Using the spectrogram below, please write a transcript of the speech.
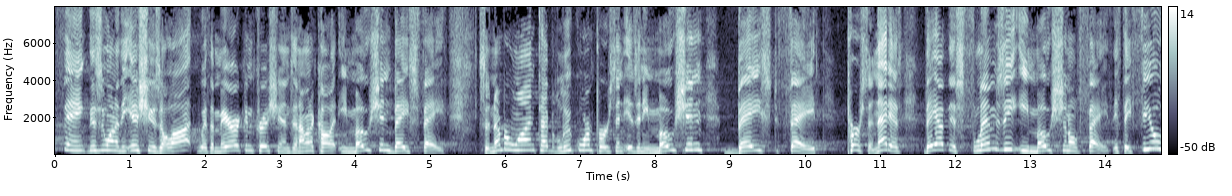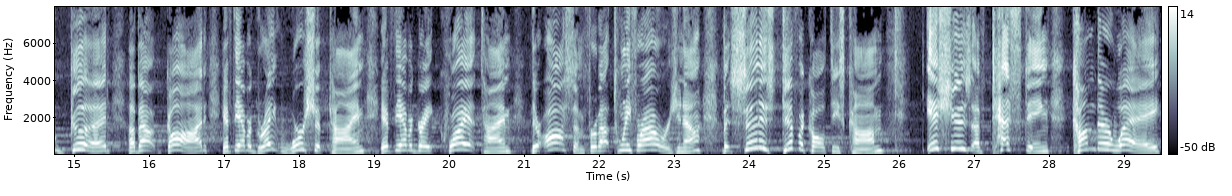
think this is one of the issues a lot with American Christians, and I'm going to call it emotion based faith. So, number one type of lukewarm person is an emotion based faith person. That is, they have this flimsy emotional faith. If they feel good about God, if they have a great worship time, if they have a great quiet time, they're awesome for about 24 hours, you know? But soon as difficulties come, issues of testing come their way,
